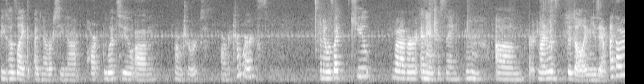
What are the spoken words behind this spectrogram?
because like I've never seen that part. We went to um Armature Works. Armature Works, and it was like cute, whatever, and interesting. Um. Mine was the Dali Museum. I thought it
